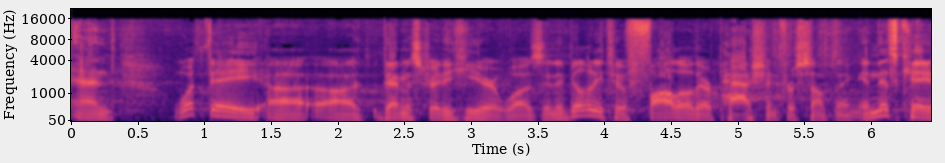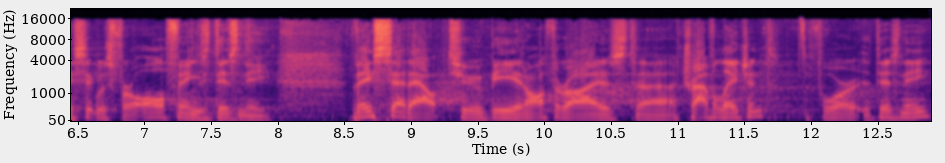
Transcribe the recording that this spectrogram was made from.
And what they uh, uh, demonstrated here was an ability to follow their passion for something. In this case, it was for all things Disney. They set out to be an authorized uh, travel agent for Disney,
